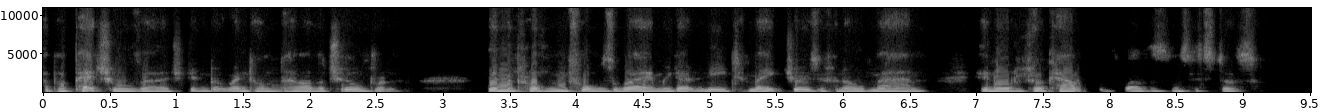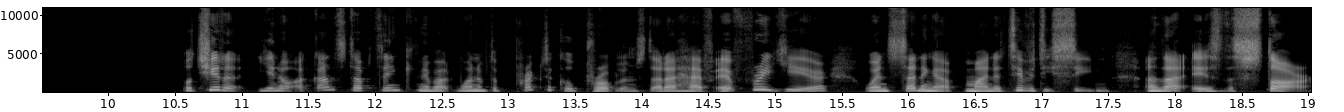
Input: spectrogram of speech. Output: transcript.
a perpetual virgin, but went on to have other children, then the problem falls away, and we don't need to make Joseph an old man in order to account for his brothers and sisters. Well, Chida, you know, I can't stop thinking about one of the practical problems that I have every year when setting up my nativity scene, and that is the star.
